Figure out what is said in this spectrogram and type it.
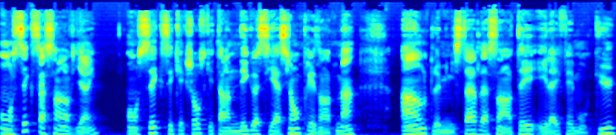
on sait que ça s'en vient. On sait que c'est quelque chose qui est en négociation présentement entre le ministère de la Santé et la FMOQ.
